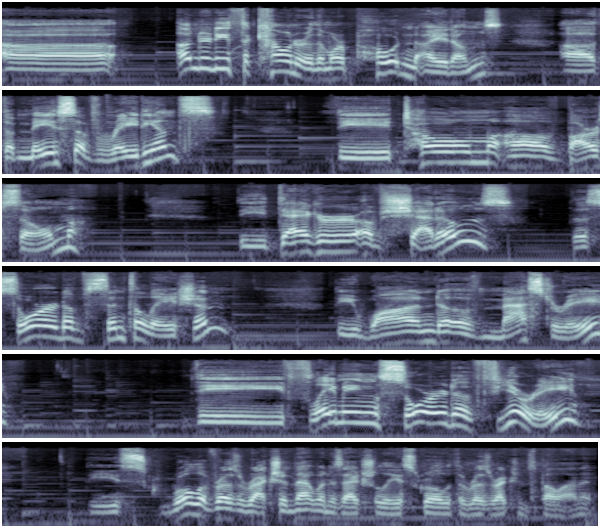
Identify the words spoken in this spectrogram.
Uh, underneath the counter, the more potent items uh, the Mace of Radiance, the Tome of Barsoom, the Dagger of Shadows, the Sword of Scintillation, the Wand of Mastery, the Flaming Sword of Fury, the Scroll of Resurrection. That one is actually a scroll with a resurrection spell on it.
